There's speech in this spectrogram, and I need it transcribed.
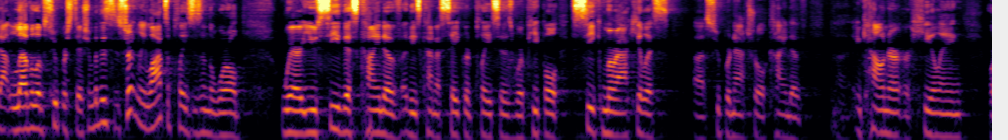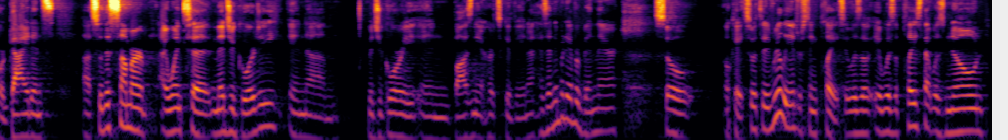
that level of superstition, but there's certainly lots of places in the world where you see this kind of, these kind of sacred places where people seek miraculous, uh, supernatural kind of encounter or healing or guidance. Uh, so this summer, I went to Medjugorje in um, Medjugorje in Bosnia Herzegovina. Has anybody ever been there? So okay, so it's a really interesting place. It was a it was a place that was known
